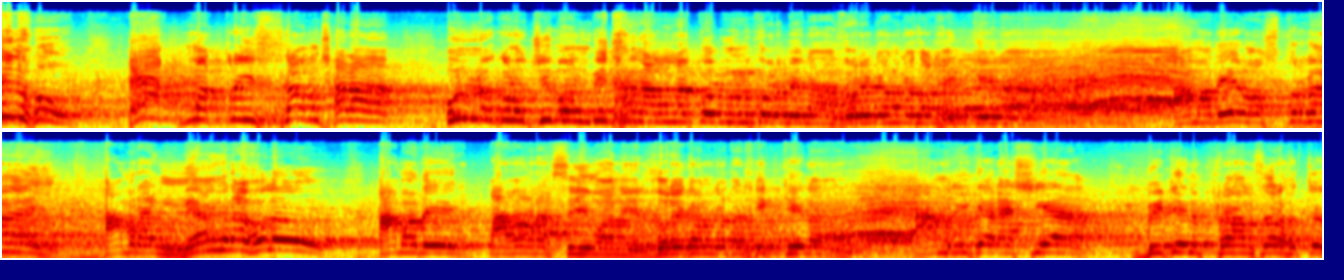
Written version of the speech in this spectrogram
মিনহু। একমাত্র ইসলাম ছাড়া অন্য কোনো জীবন বিধান আল্লাহ কবুল করবে না। ধরে গান আমাদের অস্ত্র নাই, আমরা ন্যাংরা হলেও আমাদের পাওয়ার আছে ইমানের। জোরে গান কথা ঠিক কিনা? আমেরিকা, রাশিয়া, ব্রিটেন, ফ্রান্স আর হচ্ছে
